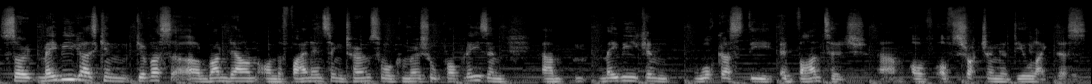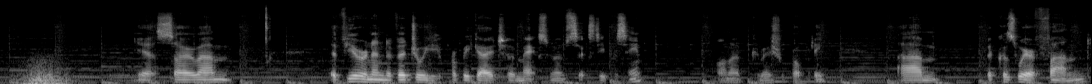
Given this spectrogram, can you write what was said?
so maybe you guys can give us a rundown on the financing terms for commercial properties, and um, maybe you can walk us the advantage um, of of structuring a deal like this. Yeah. So um, if you're an individual, you could probably go to a maximum of sixty percent on a commercial property. Um, because we're a fund,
